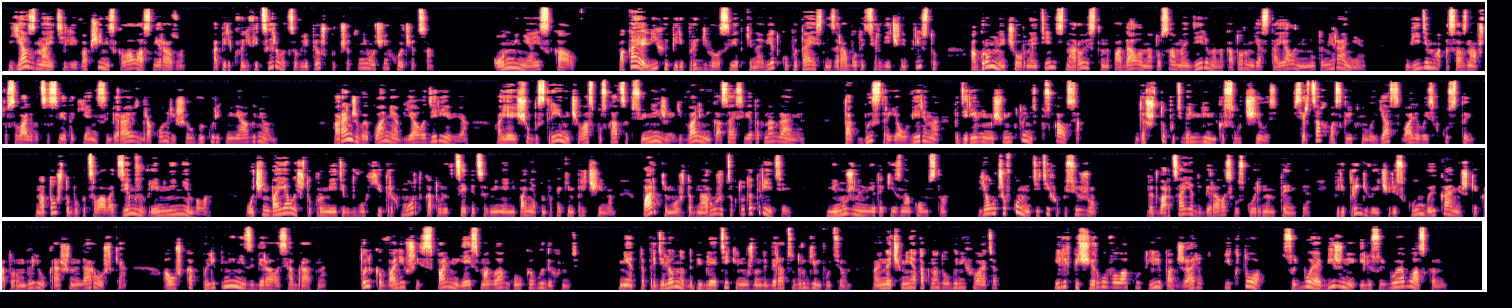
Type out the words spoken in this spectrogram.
Я, знаете ли, вообще не скалолаз ни разу, а переквалифицироваться в лепешку что-то не очень хочется. Он меня искал. Пока я лихо перепрыгивала с ветки на ветку, пытаясь не заработать сердечный приступ, огромная черная тень сноровисто нападала на то самое дерево, на котором я стояла минутами ранее. Видимо, осознав, что сваливаться с веток я не собираюсь, дракон решил выкурить меня огнем. Оранжевое пламя объяло деревья, а я еще быстрее начала спускаться все ниже, едва ли не касаясь веток ногами. Так быстро, я уверена, по деревьям еще никто не спускался. «Да чтоб у тебя, Линька, случилось!» — в сердцах воскликнула я, сваливаясь в кусты. На то, чтобы поцеловать землю, времени не было. Очень боялась, что кроме этих двух хитрых морд, которые вцепятся в меня непонятно по каким причинам, в парке может обнаружиться кто-то третий. Не нужны мне такие знакомства. Я лучше в комнате тихо посижу. До дворца я добиралась в ускоренном темпе, перепрыгивая через клумбы и камешки, которым были украшены дорожки. А уж как по лепнине забиралась обратно. Только ввалившись в спальню, я и смогла гулко выдохнуть. Нет, определенно до библиотеки нужно добираться другим путем, а иначе меня так надолго не хватит. Или в пещеру уволокут, или поджарят. И кто? Судьбой обиженный или судьбой обласканный?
